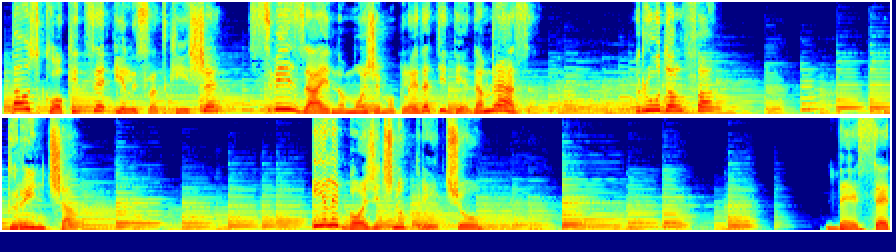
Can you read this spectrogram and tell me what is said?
Pa uz kokice ili slatkiše svi zajedno možemo gledati Djeda Mraza, Rudolfa, Grinča ili božićnu priču. 10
